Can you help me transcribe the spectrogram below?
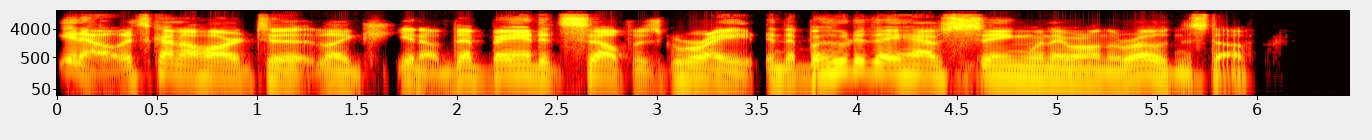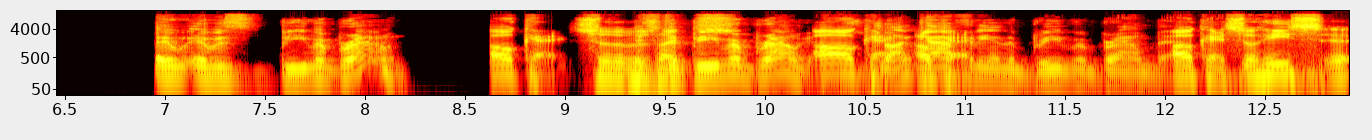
You know, it's kind of hard to like. You know, the band itself is great, and the, but who did they have sing when they were on the road and stuff? it, it was Beaver Brown. Okay, so there It was was like the Beaver Brown. Oh, okay, John okay. Cafferty and the Beaver Brown Band. Okay, so he's uh,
